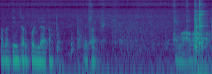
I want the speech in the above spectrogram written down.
चला तीन चार पडले आता. एका. वा वा वा.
